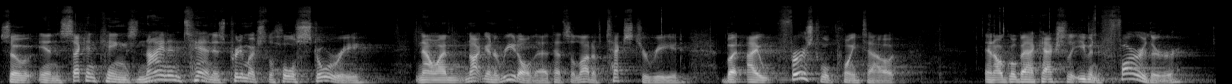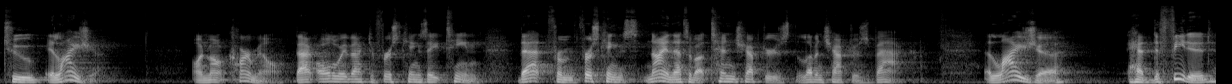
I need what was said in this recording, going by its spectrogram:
So in 2 Kings 9 and 10 is pretty much the whole story. Now, I'm not going to read all that, that's a lot of text to read. But I first will point out, and I'll go back actually even farther to Elijah on Mount Carmel, back all the way back to 1 Kings 18. That from 1 Kings 9, that's about 10 chapters, 11 chapters back. Elijah had defeated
